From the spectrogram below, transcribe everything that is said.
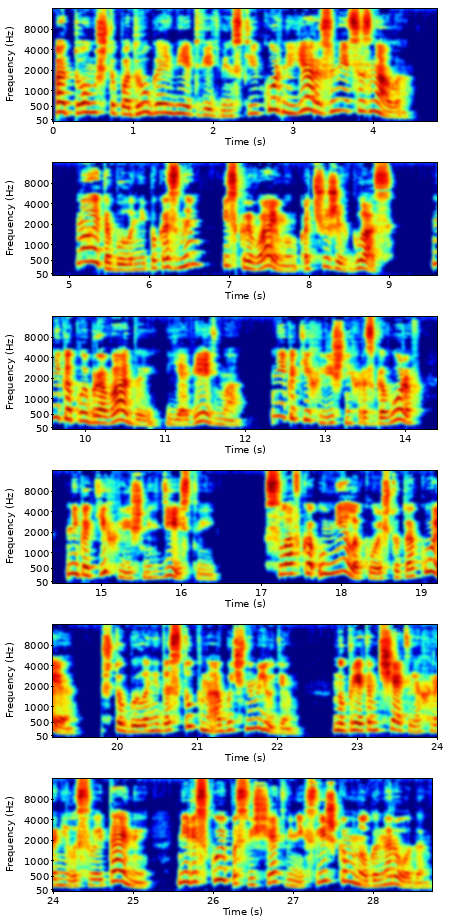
О том, что подруга имеет ведьминские корни, я, разумеется, знала. Но это было не показным и скрываемым от чужих глаз. Никакой бравады, я ведьма, никаких лишних разговоров, никаких лишних действий. Славка умела кое-что такое, что было недоступно обычным людям, но при этом тщательно хранила свои тайны, не рискуя посвящать в них слишком много народа.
